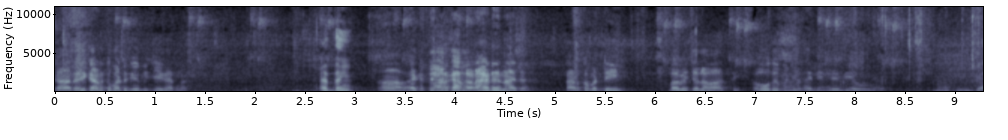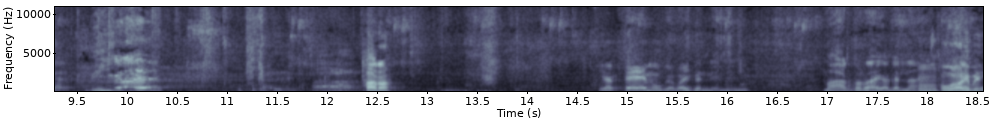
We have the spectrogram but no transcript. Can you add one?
ਗਾਂ ਤੇ ਅਸੀਂ ਕਣਕ ਵੱਢ ਕੇ ਬੀਜੇ ਕਰਨਾ। ਇਦਾਂ ਹੀ। ਹਾਂ ਇੱਕ ਤਿਆਰ ਕਰ ਲੈਣਾ ਇਹ ਦਿਨਾਂ ਚ ਕਣਕ ਵੱਢੀ ਬਾ ਵਿੱਚ ਲਵਾਤੀ ਉਹ ਉਹਦੇ ਪਈਆਂ ਥੈਲੀ ਨੀ ਲੈਂਦੀਆਂ ਹੋਣਗੀਆਂ ਠੀਕ ਹੈ ਬੀਜ ਕਿਹੜਾ ਹੈ 18 ਯਾਰ ਟਾਈਮ ਹੋ ਗਿਆ ਬਾਈ ਗੰਨੇ ਨੂੰ ਮਾਰਦਾ ਤਾਂ ਹੈਗਾ ਗੱਲਾਂ ਹੂੰ, ਹੋਣਾ ਨਹੀਂ ਬਈ।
